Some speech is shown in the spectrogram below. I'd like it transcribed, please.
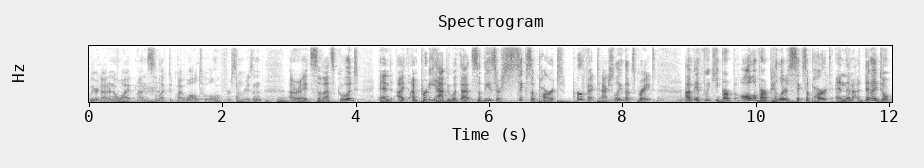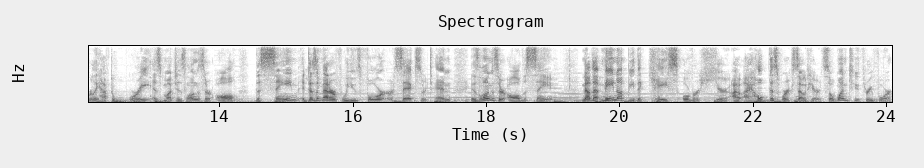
weird, I don't know why it unselected my wall tool for some reason. All right, so that's good. And I, I'm pretty happy with that. So these are six apart. Perfect, actually, that's great. Um, if we keep our all of our pillars six apart, and then then I don't really have to worry as much as long as they're all the same. It doesn't matter if we use four or six or ten, as long as they're all the same. Now that may not be the case over here. I, I hope this works out here. So one, two, three, four,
